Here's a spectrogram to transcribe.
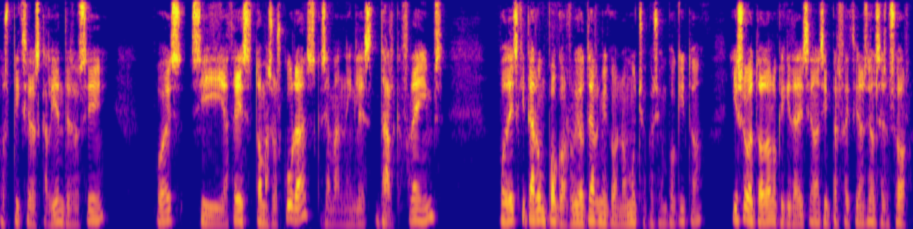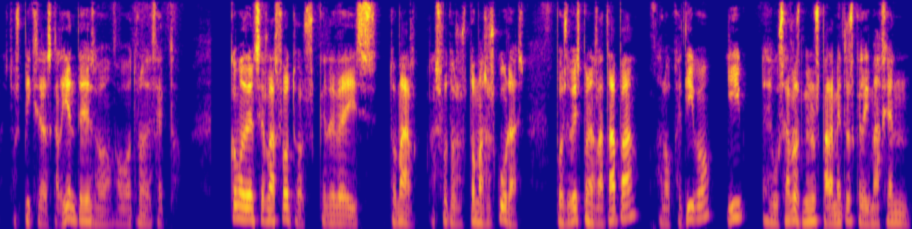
los píxeles calientes o así? Pues si hacéis tomas oscuras, que se llaman en inglés dark frames, podéis quitar un poco el ruido térmico, no mucho, pero sí un poquito, y sobre todo lo que quitaréis son las imperfecciones del sensor, estos píxeles calientes o, otro defecto. ¿Cómo deben ser las fotos que debéis tomar? Las fotos, tomas oscuras. Pues debéis poner la tapa al objetivo y eh, usar los mismos parámetros que la imagen,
